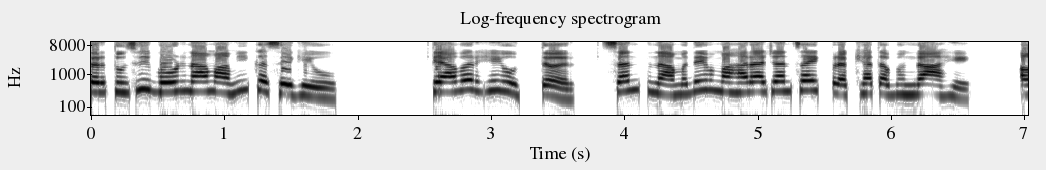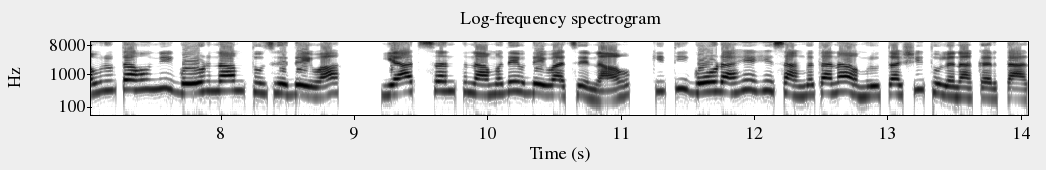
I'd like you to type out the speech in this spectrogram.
तर तुझे गोड नाम आम्ही कसे घेऊ? त्यावर हे उत्तर. संत नामदेव महाराजांचा एक प्रख्यात अभंग आहे. अमृताहुनी गोड नाम तुझे देवा यात संत नामदेव देवाचे नाव किती गोड आहे हे सांगताना अमृताशी तुलना करतात.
